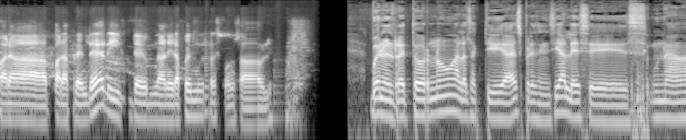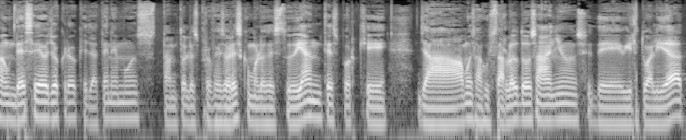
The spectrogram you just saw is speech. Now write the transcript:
para, para aprender y de manera pues muy responsable. Bueno, el retorno a las actividades presenciales es una, un deseo yo creo que ya tenemos tanto los profesores como los estudiantes porque ya vamos a ajustar los dos años de virtualidad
